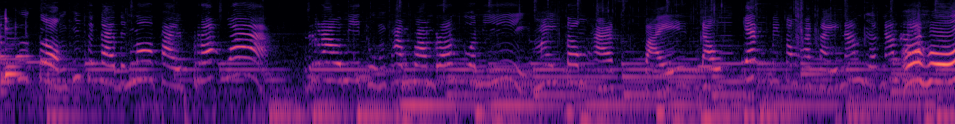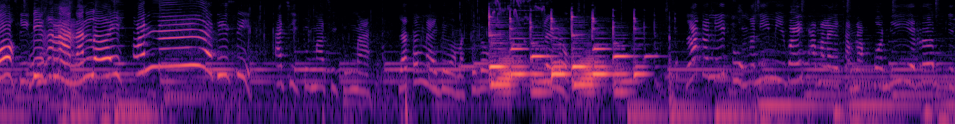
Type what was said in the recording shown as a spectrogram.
มันคือกล่องที่จะกลายเป็นหม้อไฟ เพราะว่าเรามีถุงทำความร้อนตัวนี้ ไม่ต้องอาศัยเตาแก๊สไม่ต้องอาศัยน้ำเดือดน้ำร้โอ้อนโห ดีขนาดนั้นเลยอันน่าดีสิอา ฉีกถุงมาฉีกถุงมา แล้วข้างในดึงออกมาสิลูกเลยลูกแล้วอันนี้ถุงอันนี้มีไว้ทำอะไรสำหรับคนที่เริ่มกิน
